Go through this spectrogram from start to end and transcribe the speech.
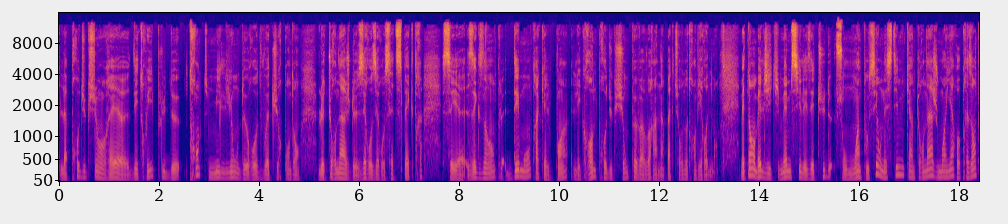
La production aurait euh, détruit plus de 30 millions d'euros de voitures pendant le tournage de 007 Spectre. Ces euh, exemples démontrent à quel point les grandes productions peuvent avoir un impact sur notre environnement. Maintenant, en Belgique, même si les études sont moins poussées, on estime qu'un tournage moyen représente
